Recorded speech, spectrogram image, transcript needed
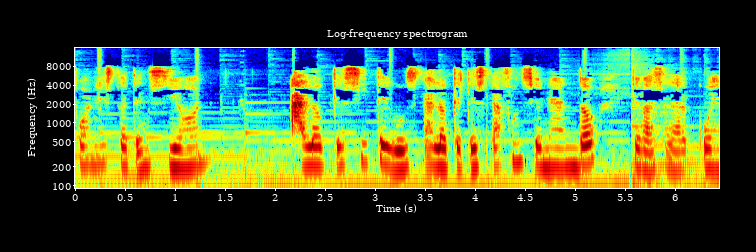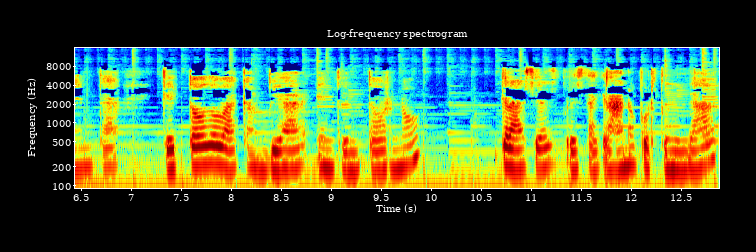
pones tu atención a lo que sí te gusta, a lo que te está funcionando, te vas a dar cuenta que todo va a cambiar en tu entorno Gracias por esta gran oportunidad.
